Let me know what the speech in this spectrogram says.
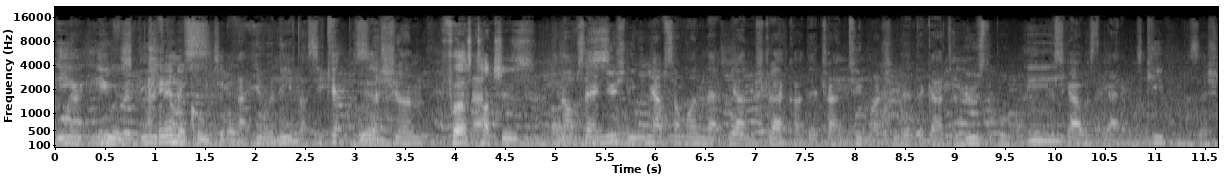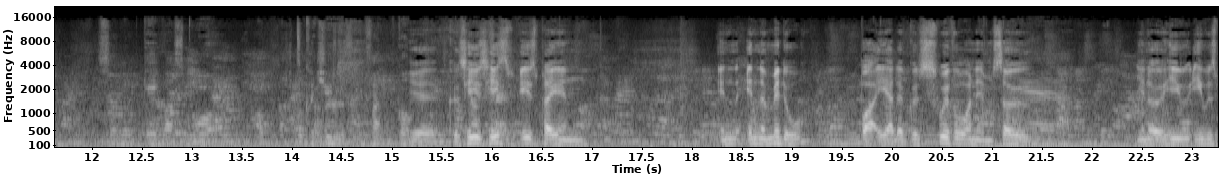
He- like, he was relieved clinical us. today. Like, he relieved us. He kept possession. First like, touches. You know what I'm saying? Usually when you have someone like behind the striker, they're trying too much and get the guy to lose the ball. Mm. This guy was the guy that was keeping possession. So it gave us more opportunities in front of goal. Yeah, because he's he's he's playing in in the middle, but he had a good swivel on him. So Yeah. You know he he was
